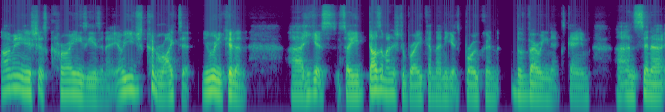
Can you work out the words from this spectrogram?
I mean, it's just crazy, isn't it? I mean, you just couldn't write it. You really couldn't. Uh, he gets so he doesn't manage to break, and then he gets broken the very next game. Uh, and Sinner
